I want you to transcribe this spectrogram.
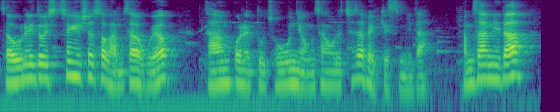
자, 오늘도 시청해 주셔서 감사하고요. 다음번에 또 좋은 영상으로 찾아뵙겠습니다. 감사합니다.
